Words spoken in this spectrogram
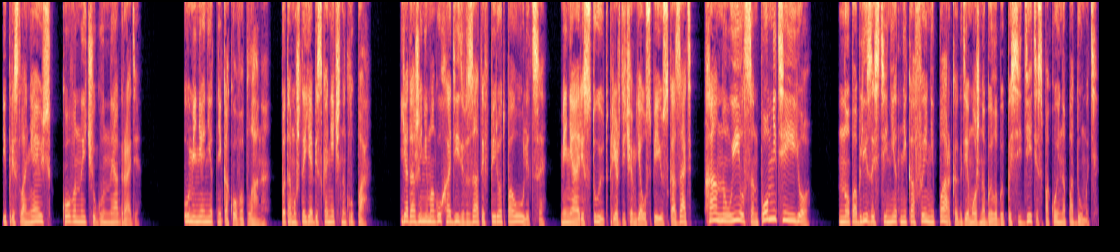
и прислоняюсь к кованой чугунной ограде. У меня нет никакого плана, потому что я бесконечно глупа. Я даже не могу ходить взад и вперед по улице. Меня арестуют, прежде чем я успею сказать «Ханна Уилсон, помните ее?» Но поблизости нет ни кафе, ни парка, где можно было бы посидеть и спокойно подумать.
